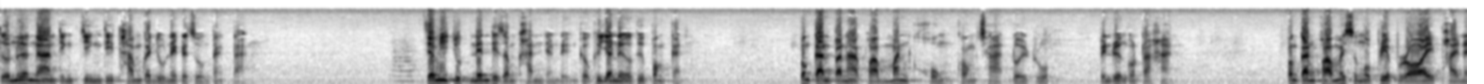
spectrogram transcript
ตัวเนื้องานจริง ๆ ที่ทำกันอยู่ในกระทรวงต่าง ๆ จะมีจุดเน้นที่สำคัญอย่างหนึ่ง ก็คืออย่างหนึ่งก็คือป้องกัน ป้องกันปัญหาความมั่นคงของชาติโดยรวม เป็นเรื่องของทหาร ป้องกันความไม่สงบเรียบร้อยภายใน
